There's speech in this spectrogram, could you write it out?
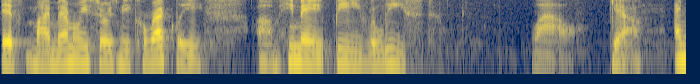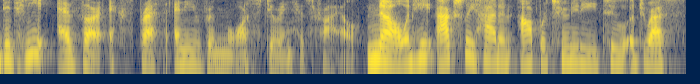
if my memory serves me correctly, um, he may be released. Wow. Yeah. And did he ever express any remorse during his trial? No, and he actually had an opportunity to address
